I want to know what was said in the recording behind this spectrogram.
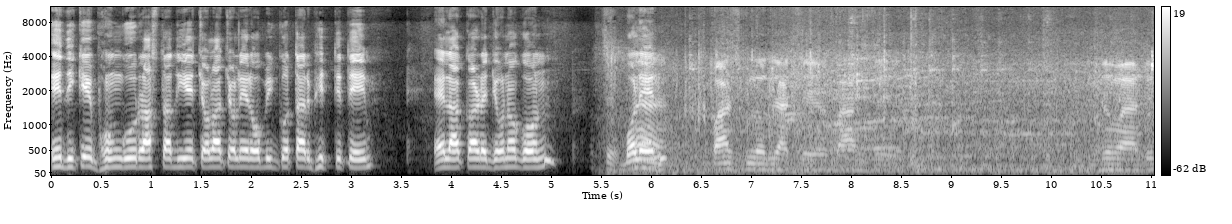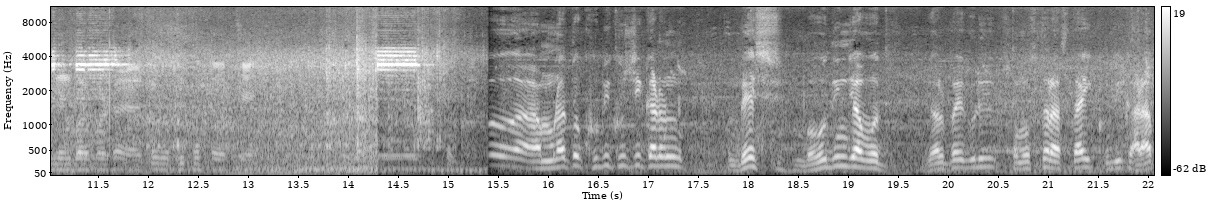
এদিকে ভঙ্গুর রাস্তা দিয়ে চলাচলের অভিজ্ঞতার ভিত্তিতে এলাকার জনগণ বলেন হ্যাঁ, বাসগুলো যাচ্ছে ভাঙছে দুদিন পর পর করতে হচ্ছে। তো আমরা তো খুবই খুশি কারণ বেশ বহুদিন যাবৎ জলপাইগুড়ির সমস্ত রাস্তাই খুবই খারাপ।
